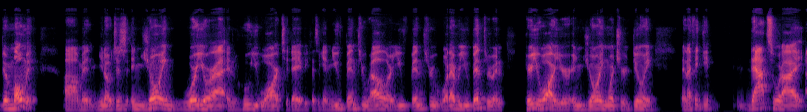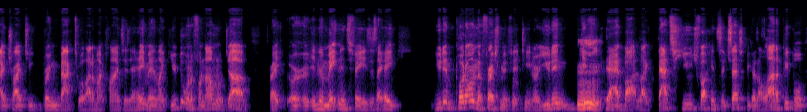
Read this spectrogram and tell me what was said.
the moment? Um, and you know, just enjoying where you're at and who you are today. Because again, you've been through hell or you've been through whatever you've been through, and here you are, you're enjoying what you're doing. And I think it, that's what I I try to bring back to a lot of my clients is that hey man, like you're doing a phenomenal job, right? Or, or in the maintenance phase, it's like hey, you didn't put on the freshman 15 or you didn't mm. dad bod. Like that's huge fucking success because a lot of people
